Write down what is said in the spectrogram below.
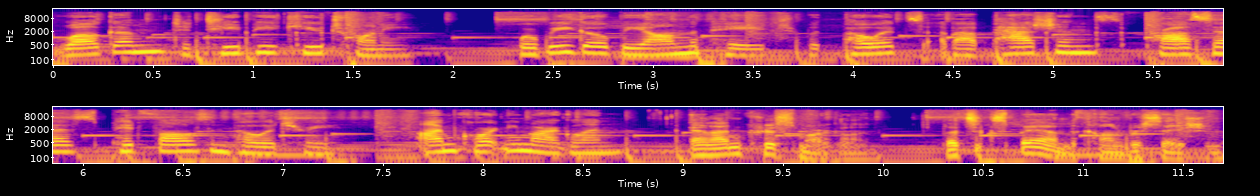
Welcome to TPQ20, where we go beyond the page with poets about passions, process, pitfalls, and poetry. I'm Courtney Margolin. And I'm Chris Margolin. Let's expand the conversation.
